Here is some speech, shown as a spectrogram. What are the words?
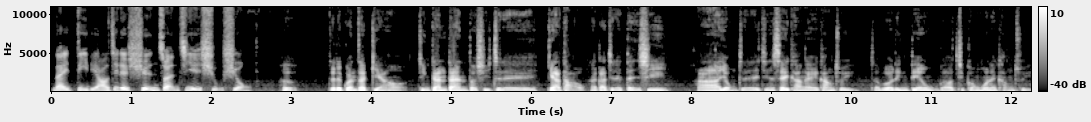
来治疗这个旋转机的受伤。这个观察镜吼，真简单，就是一个镜头，啊加一个电视。啊，用一个真细孔的空喙，差不多零点五到一公分的空喙，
